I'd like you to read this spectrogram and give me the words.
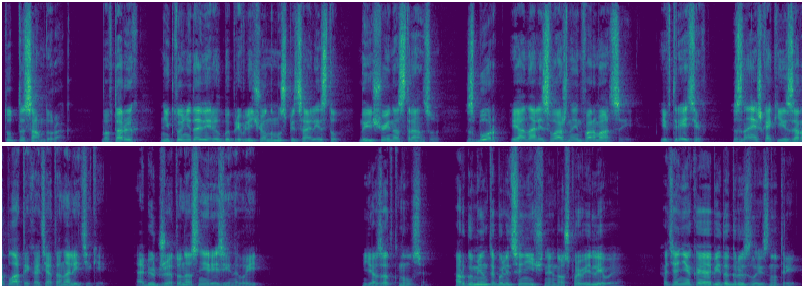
Тут ты сам дурак. Во-вторых, никто не доверил бы привлеченному специалисту, да еще иностранцу, сбор и анализ важной информации. И в-третьих, знаешь, какие зарплаты хотят аналитики? А бюджет у нас не резиновый. Я заткнулся. Аргументы были циничные, но справедливые. Хотя некая обида грызла изнутри.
